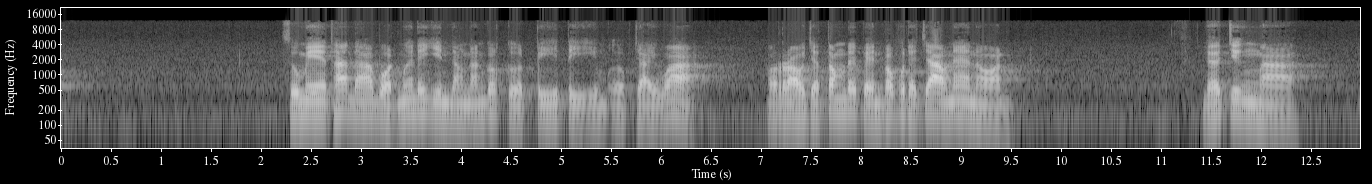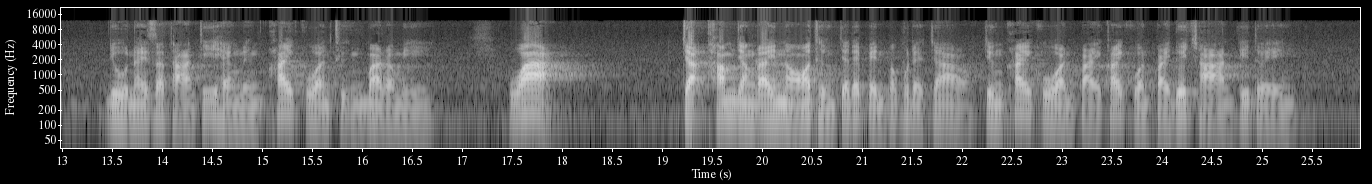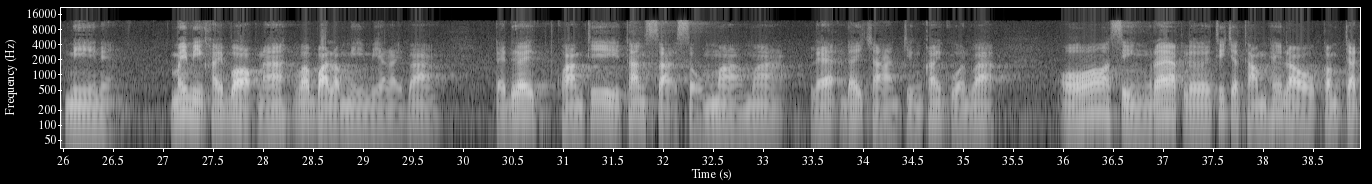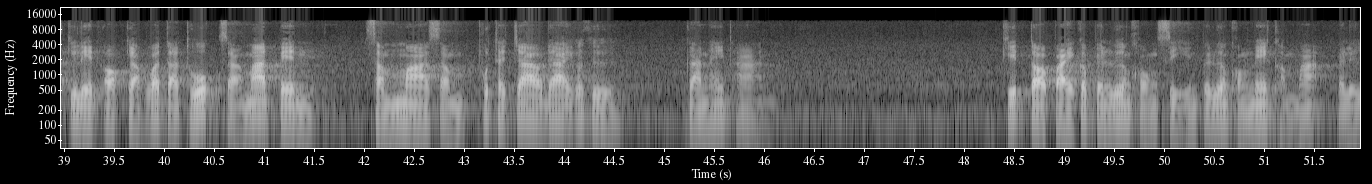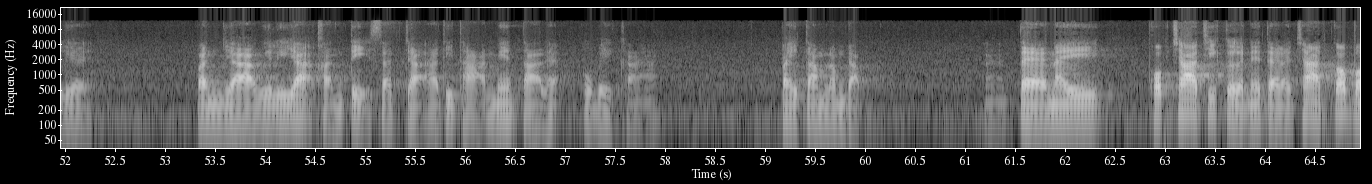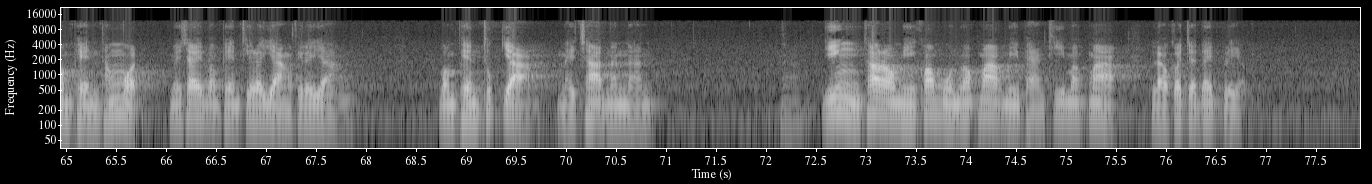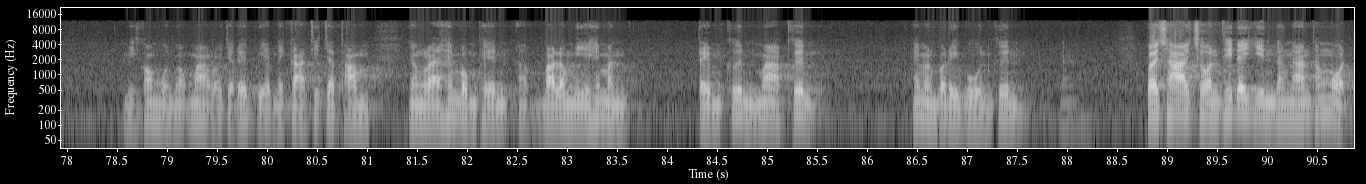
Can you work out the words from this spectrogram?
สุเมธาดาบทเมื่อได้ยินดังนั้น ก็เกิดปีติอิ่มเอิบใจว่าเราจะต้องได้เป็นพระพุทธเจ้าแน่นอน แล้วจึงมาอยู่ในสถานที่แห่งหนึ่งใคร่ควรถึงบารมี ว่า จะทำอย่างไรหนอถึงจะได้เป็นพระพุทธเจ้า จึงใคร่ควรไปใคร่ควรไปด้วยฌานที่ตัวเองมีเนี่ยไม่มีใครบอกนะ ว่าบารมีมีอะไรบ้าง แต่ด้วยความที่ท่านสะสมมามาก และได้ฌานจึงใคร่ควรว่าอ๋อสิ่งแรกเลยที่จะทำให้เรากำจัดกิเลสออกจากวัฏทุกข์สามารถเป็นสัมมาสัมพุทธเจ้าได้ก็คือการให้ทาน คิดต่อไปก็เป็นเรื่องของศีล เป็นเรื่องของเนคขมมะ ไปเรื่อยๆ ปัญญาวิริยะขันติสัจจะอธิษฐานเมตตาและโอเบกขา ไปตามลำดับ แต่ในภพชาติที่เกิดในแต่ละชาติก็บำเพ็ญทั้งหมด ไม่ใช่บำเพ็ญทีละอย่างทีละอย่างบำเพ็ญทุกอย่างในชาตินั้นๆนะยิ่งถ้าเรามีข้อมูลมาก ๆ มีแผนที่มาก ๆ เราก็จะได้เปรียบ มีข้อมูลมาก ๆ เราจะได้เปรียบในการที่จะทำอย่างไรให้บำเพ็ญบารมีให้มันเต็มขึ้นมากขึ้น ให้มันบริบูรณ์ขึ้น ประชาชนที่ได้ยินดังนั้นทั้งหมด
